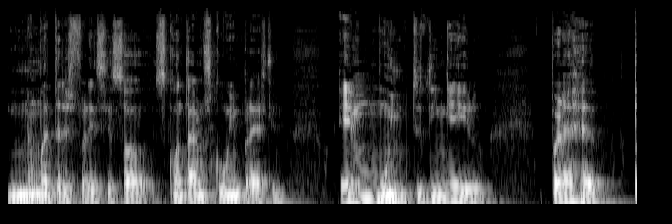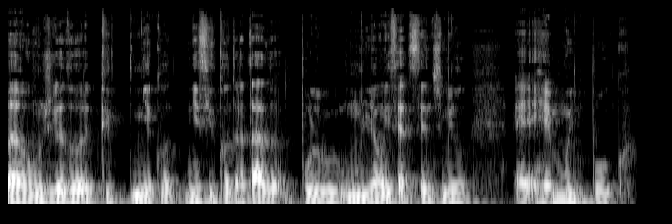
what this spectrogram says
numa transferência só, se contarmos com o empréstimo. É muito dinheiro para, para um jogador que tinha, tinha sido contratado por 1 milhão e 700 mil. É, é muito pouco.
